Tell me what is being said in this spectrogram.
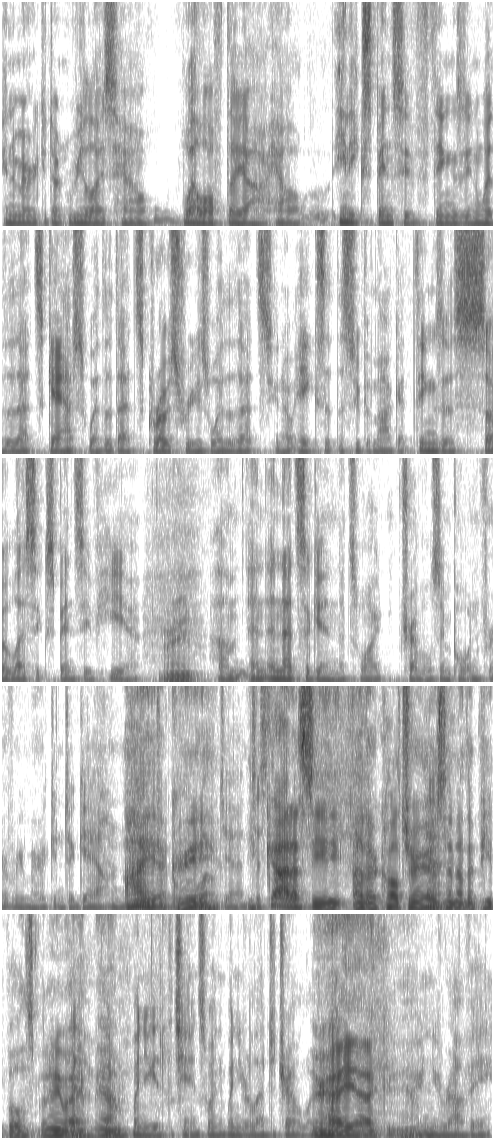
in America don't realize how well off they are, how inexpensive things in whether that's gas, whether that's groceries, whether that's you know eggs at the supermarket. Things are so less expensive here. Right. Um, and and that's again that's why travel's important for every American to get out. And I agree. Yeah, you gotta see other cultures yeah. and other peoples. But anyway, yeah. yeah. When you get the chance, when, when you're allowed to travel. Right. Yeah. yeah. In your RV.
